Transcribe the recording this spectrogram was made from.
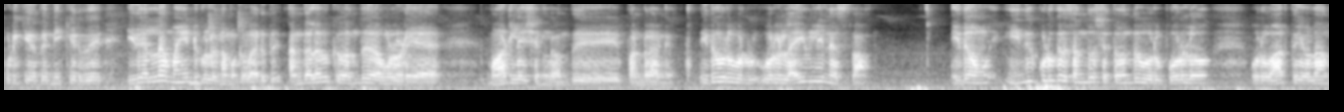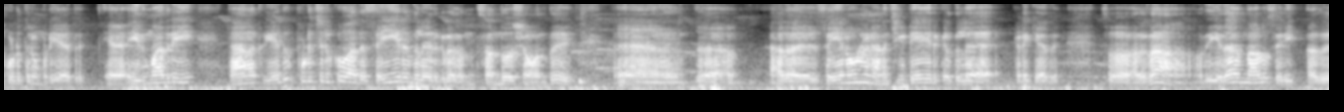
பிடிக்கிறது நிற்கிறது இதெல்லாம் மைண்டுக்குள்ளே நமக்கு வருது. அந்த அளவுக்கு வந்து அவங்களுடைய மாடுலேஷனில் வந்து பண்ணுறாங்க இது ஒரு ஒரு- லைவ்லினஸ் தான். இது அவங்க- இது கொடுக்குற சந்தோஷத்தை வந்து ஒரு பொருளோ ஒரு வார்த்தையோலாம் கொடுத்துட முடியாது. இது மாதிரி தனக்கு எது பிடிச்சிருக்கோ அதை செய்கிறதுல இருக்கிற சந்தோஷம் வந்து அதை செய்யணும்னு நினச்சிக்கிட்டே இருக்கிறதுல கிடைக்காது. ஸோ அதுதான் அது எதாக இருந்தாலும் சரி அது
